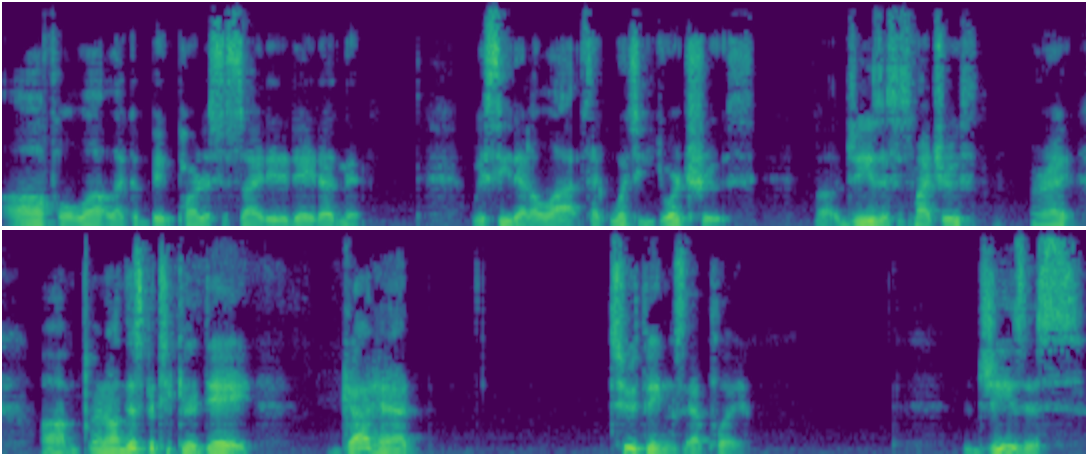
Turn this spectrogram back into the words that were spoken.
awful lot like a big part of society today, doesn't it? We see that a lot. It's like, what's your truth? Jesus is my truth. All right. Um, and on this particular day, God had two things at play. Jesus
